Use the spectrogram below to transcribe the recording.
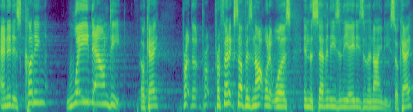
And it is cutting way down deep, okay? Pro- the pro- prophetic stuff is not what it was in the 70s and the 80s and the 90s, okay?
